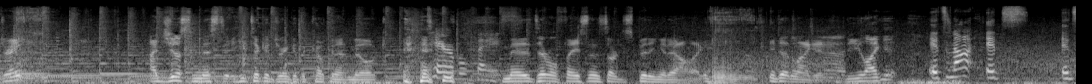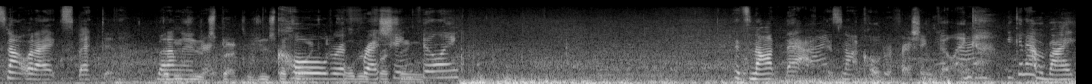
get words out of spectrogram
Drink? I just missed it. He took a drink of the coconut milk. terrible face. Made a terrible face and then started spitting it out. Like he didn't like it. Do you like it? It's not. It's. It's not what I expected. But what I'm did gonna you drink. expect? Did you expect Cold, like, refreshing, feeling. It's not that. It's not cold, refreshing feeling. You can have a bite.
